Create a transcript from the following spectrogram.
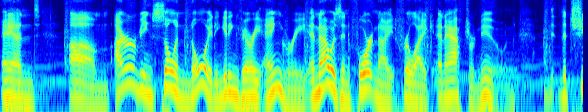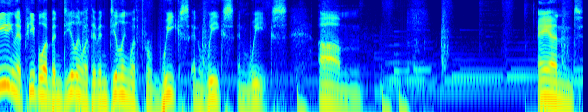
And um, I remember being so annoyed and getting very angry. And that was in Fortnite for like an afternoon. The, cheating that people have been dealing with, they've been dealing with for weeks and weeks and weeks. Um, and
